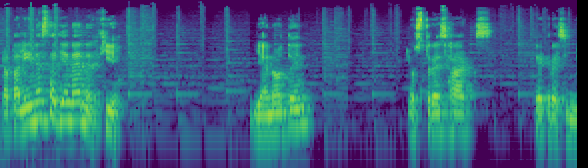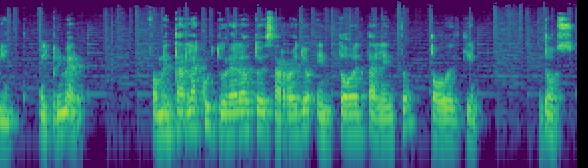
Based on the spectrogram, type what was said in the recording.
Catalina está llena de energía. Y anoten los tres hacks de crecimiento. El primero, fomentar la cultura del autodesarrollo en todo el talento, todo el tiempo. Dos,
